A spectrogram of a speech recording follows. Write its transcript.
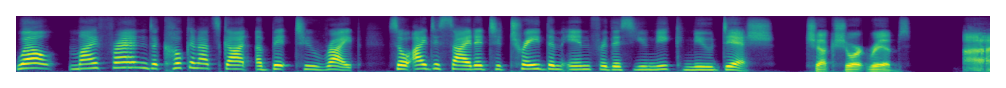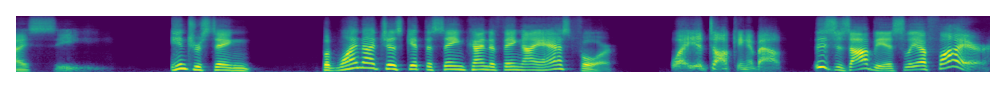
Well, my friend, the coconuts got a bit too ripe, so I decided to trade them in for this unique new dish. Chuck short ribs. I see. Interesting. But why not just get the same kind of thing I asked for? What are you talking about? This is obviously a fire.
